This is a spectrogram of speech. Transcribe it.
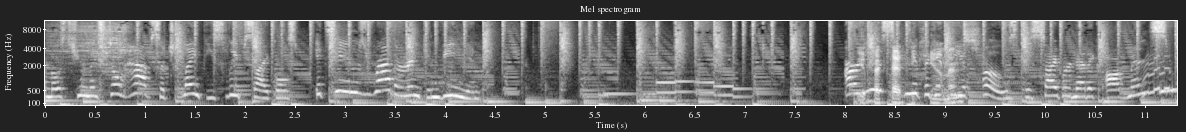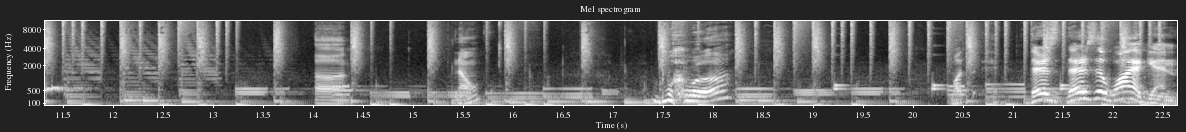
why most humans still have such lengthy sleep cycles. It seems rather inconvenient. Are you, you significantly humans? opposed to cybernetic augments? Uh, no. What? There's there's the why again.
